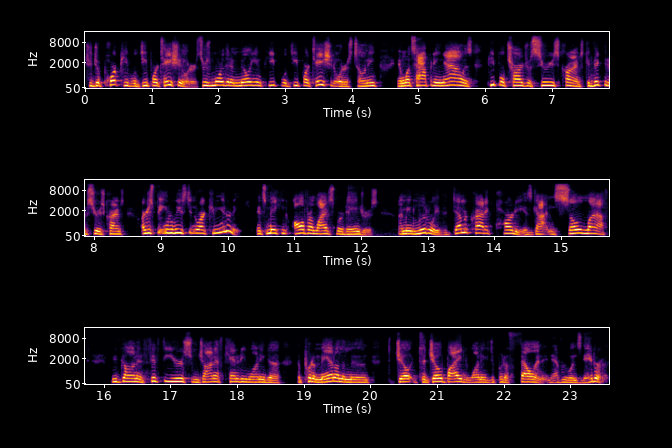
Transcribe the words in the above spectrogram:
to deport people, deportation orders. There's more than a million people deportation orders, Tony. And what's happening now is people charged with serious crimes, convicted of serious crimes, are just being released into our community. It's making all of our lives more dangerous. I mean, literally, the Democratic Party has gotten so left. We've gone in 50 years from John F. Kennedy wanting to, to put a man on the moon to Joe, to Joe Biden wanting to put a felon in everyone's neighborhood.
